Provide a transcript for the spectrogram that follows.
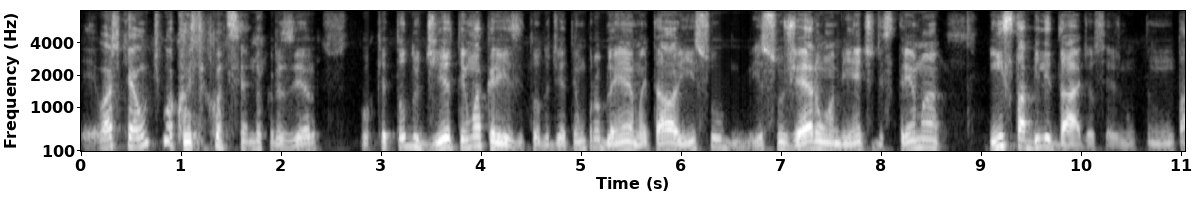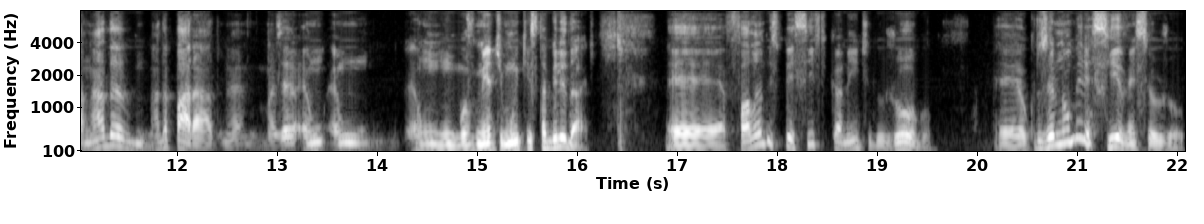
eu acho que é a última coisa que está acontecendo no Cruzeiro, porque todo dia tem uma crise, todo dia tem um problema e tal, e isso, isso gera um ambiente de extrema instabilidade, ou seja, não está nada, nada parado, né? mas é, é, um, é, um, é um movimento de muita instabilidade. É, falando especificamente do jogo, é, o Cruzeiro não merecia vencer o jogo.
